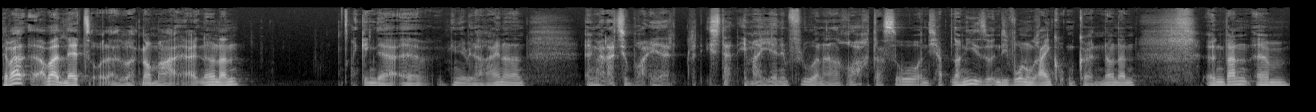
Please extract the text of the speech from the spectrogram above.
der war aber nett oder so, normal halt, ne? Und dann ging der, äh, ging der wieder rein und dann irgendwann dachte ich so, boah, ey, was ist das immer hier in dem Flur? Und dann roch das so und ich habe noch nie so in die Wohnung reingucken können. Ne? Und dann irgendwann, ähm,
